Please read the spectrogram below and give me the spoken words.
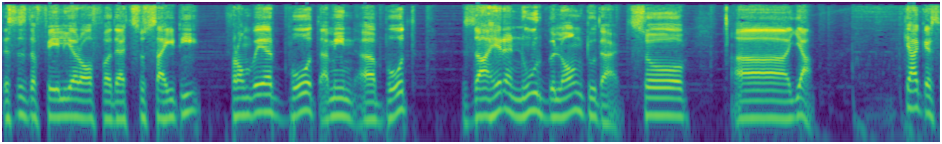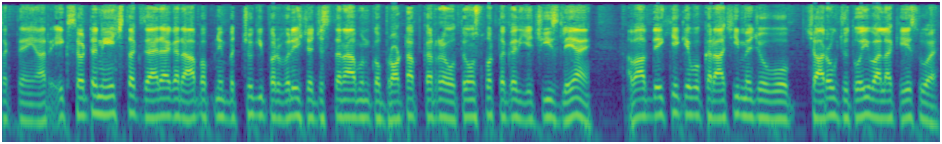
this is the failure of that society from where both I mean both Zahir and Noor belong to that so yeah क्या कर सकते हैं यार? एक सर्टन एज तक ज़ाहिर है, अगर आप अपने बच्चों की परवरिश या जिस तरह आप उनको ब्रॉटअप कर रहे होते हैं, उस वक्त अगर ये चीज़ ले आए। अब आप देखिए कि वो कराची में जो वो चारों जुतोई वाला केस हुआ है,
